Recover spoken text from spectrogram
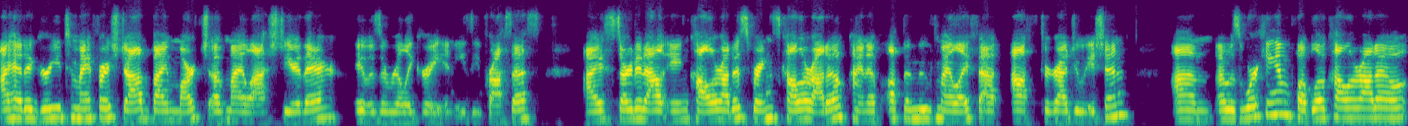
I had agreed to my first job by March of my last year there. It was a really great and easy process. I started out in Colorado Springs, Colorado, kind of up and moved my life after graduation. Um, I was working in Pueblo, Colorado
